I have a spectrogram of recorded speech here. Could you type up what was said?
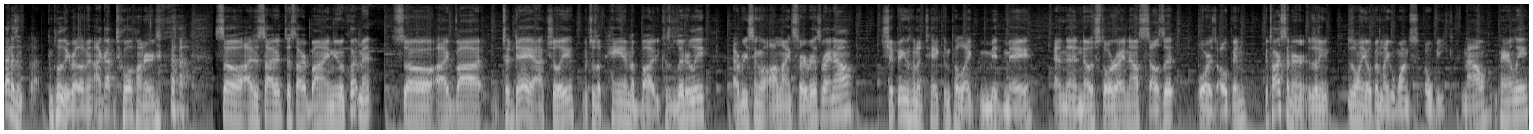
That isn't uh, completely relevant. I got 1200 so I decided to start buying new equipment. So I bought today actually, which was a pain in the butt because literally every single online service right now, shipping is gonna take until like mid-May, and then no store right now sells it or is open. Guitar Center is only, is only open like once a week now, apparently,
